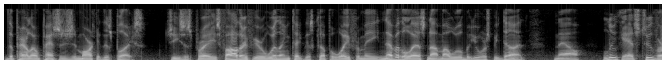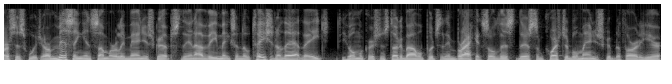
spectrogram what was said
the parallel passages in Mark at this place. Jesus prays, Father, if you are willing, take this cup away from me. Nevertheless, not my will, but yours be done. Now, Luke adds two verses which are missing in some early manuscripts. The NIV makes a notation of that. The H. Holman Christian Study Bible puts it in brackets. So this there's some questionable manuscript authority here.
